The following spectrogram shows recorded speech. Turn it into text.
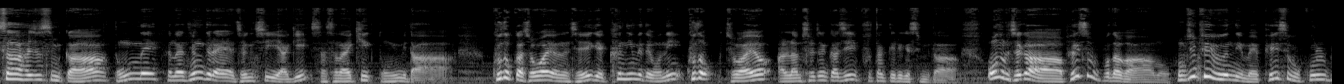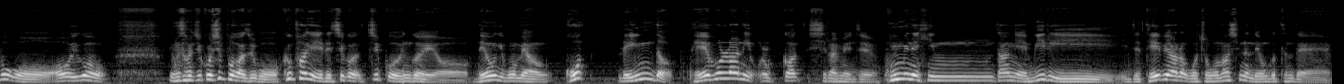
식사하셨습니까? 동네 흔한 형들의 정치 이야기 사사나이 킥 동입니다. 구독과 좋아요는 저에게 큰 힘이 되오니 구독, 좋아요, 알람 설정까지 부탁드리겠습니다. 오늘 제가 페이스북 보다가 뭐 홍준표 의원님의 페이스북 글 보고 어 이거 영상 찍고 싶어가지고 급하게 이래 찍어, 찍고 있는 거예요. 내용이 보면 곧 레임덕 대혼란이 올 것이라면 이제 국민의힘 당에 미리 이제 대비하라고 조언하시는 내용 같은데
